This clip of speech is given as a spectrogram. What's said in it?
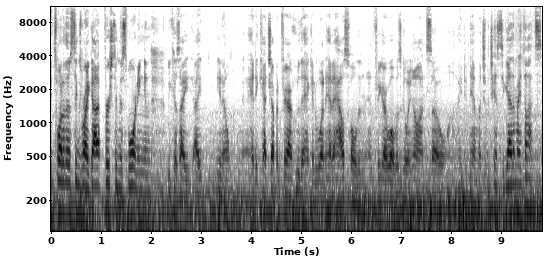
It's one of those things where I got up first thing this morning, and because I, I you know, had to catch up and figure out who the heck had one head of household and, and figure out what was going on. So I didn't have much of a chance to gather my thoughts.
